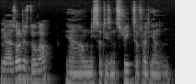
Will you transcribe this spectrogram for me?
Ja, solltest du, wa? Ja, um nicht so diesen Streak zu verlieren. Dann.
